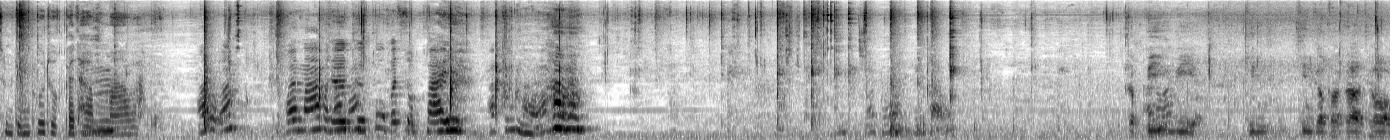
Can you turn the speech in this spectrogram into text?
ฉัน เป็นผู้ถูกกระทำมาว่ะ เอาลูกเอะไว้มาปะเธเธออคืคืออผู้ประสบภัยเอาขึ้นหมอเอาเถอะกินข้ากะปิเวียกินกินกับผักกาดทอง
